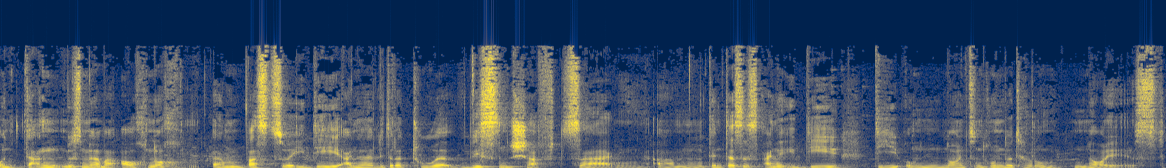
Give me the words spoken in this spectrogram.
Und dann müssen wir aber auch noch ähm, was zur Idee einer Literaturwissenschaft sagen. Ähm, denn das ist eine Idee, die um 1900 herum neu ist.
